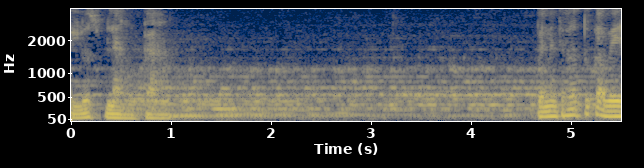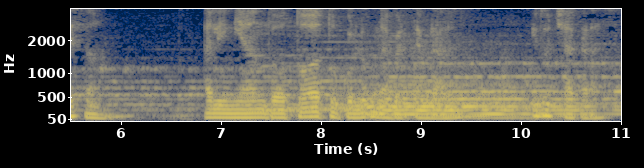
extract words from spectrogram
Luz blanca penetrar tu cabeza, alineando toda tu columna vertebral y tus chakras.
